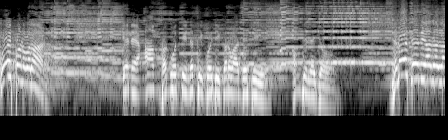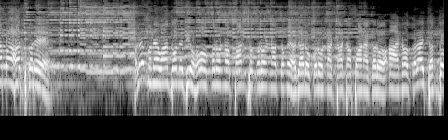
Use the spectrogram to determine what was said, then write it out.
કોઈ પણ વરાણ એને આમ ભગવતી નથી, કોઈ દી કરવા દેતી. સમજી લેજો. જરા તેની આગળ લાંબા હાથ કરે. ભલે મને વાંધો નથી, હો કરોડ ના પાંચસો કરોડ ના તમે હજારો કરોડ ના ટાટા પાણા કરો. આ ન કરાય, ધંધો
